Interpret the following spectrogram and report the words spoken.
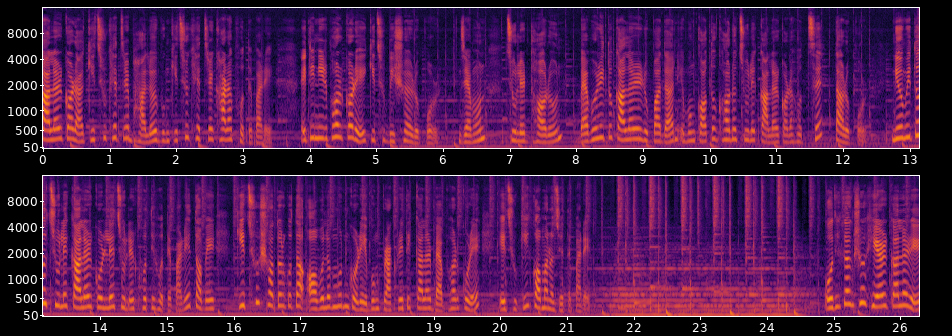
কালার করা কিছু ক্ষেত্রে ভালো এবং কিছু ক্ষেত্রে খারাপ হতে পারে। এটি নির্ভর করে কিছু বিষয়ের উপর, যেমন চুলের ধরন, ব্যবহৃত কালারের উপাদান এবং কত ঘন চুলে কালার করা হচ্ছে তার উপর। নিয়মিত চুলে কালার করলে চুলের ক্ষতি হতে পারে, তবে কিছু সতর্কতা অবলম্বন করে এবং প্রাকৃতিক কালার ব্যবহার করে এ ঝুঁকি কমানো যেতে পারে। অধিকাংশ হেয়ার কালারে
